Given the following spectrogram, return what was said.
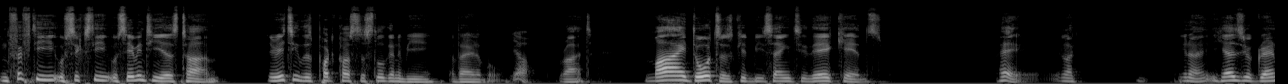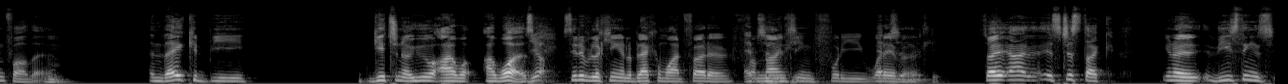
in 50 or 60 or 70 years time theoretically this podcast is still going to be available. Yeah, right? My daughters could be saying to their kids, "Hey, like, you know, here's your grandfather," Mm. and they could be get to know who I, I was yeah, instead of looking at a black and white photo from Absolutely. 1940 whatever. Absolutely. So uh, it's just like, you know, these things.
